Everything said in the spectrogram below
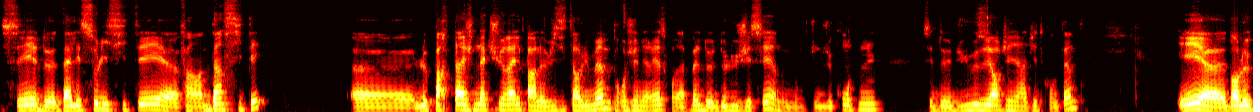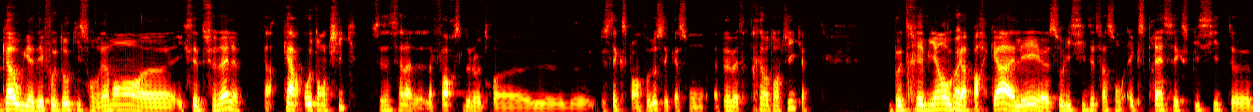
c'est d'aller solliciter, euh, enfin d'inciter le partage naturel par le visiteur lui-même pour générer ce qu'on appelle de, l'UGC, donc, donc du, contenu, c'est du User Generated Content. Et dans le cas où il y a des photos qui sont vraiment exceptionnelles, car- car authentiques, c'est ça la, force de, notre, de, de- de cette expérience photo, c'est qu'elles peuvent être très authentiques. On peut très bien, au Ouais. cas par cas, aller euh, solliciter de façon express, explicite euh,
